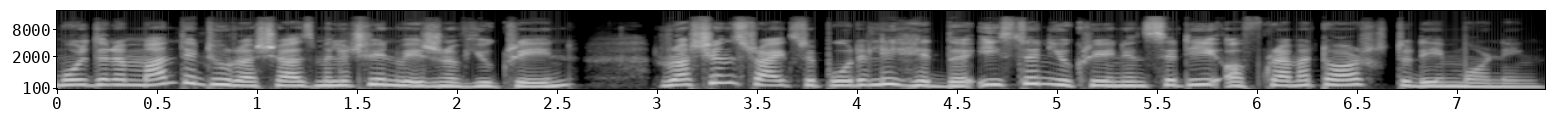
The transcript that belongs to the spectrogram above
More than a month into Russia's military invasion of Ukraine, Russian strikes reportedly hit the eastern Ukrainian city of Kramatorsk today morning,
